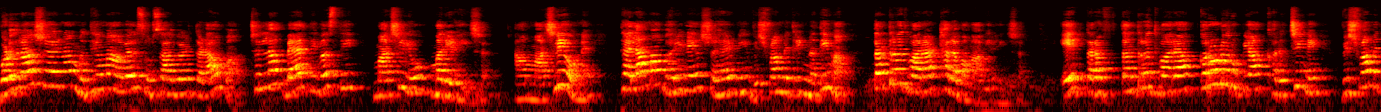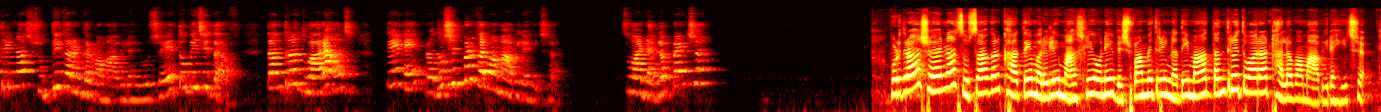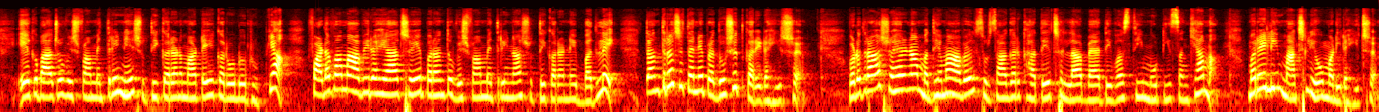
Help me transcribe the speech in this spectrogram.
વડોદરા શહેરના મધ્યમાં આવેલ સુરસાગર તળાવમાં છેલ્લા બે દિવસથી માછલીઓ મરી રહી છે. આ માછલીઓને થેલામાં ભરીને શહેરની વિશ્વામિત્રી નદીમાં તંત્ર દ્વારા ઠાલવવામાં આવી રહી છે. એક તરફ તંત્ર દ્વારા કરોડો રૂપિયા ખર્ચીને વિશ્વામિત્રીના શુદ્ધિકરણ કરવામાં આવી રહ્યું છે તો બીજી તરફ તંત્ર દ્વારા જ તેને પ્રદૂષિત પણ કરવામાં આવી રહી છે. શું આ ડેવલપમેન્ટ છે? વડોદરા શહેરના સુસાગર ખાતે મરેલી માછલીઓને વિશ્વામિત્રી નદીમાં તંત્ર દ્વારા ઠાલવવામાં આવી રહી છે. એક બાજુ વિશ્વામિત્રીને શુદ્ધિકરણ માટે કરોડો રૂપિયા ફાળવવામાં આવી રહ્યા છે, પરંતુ વિશ્વામિત્રીના શુદ્ધિકરણને બદલે તંત્ર જ તેને પ્રદૂષિત કરી રહી છે. વડોદરા શહેરના મધ્યમાં આવેલ સુરસાગર ખાતે છેલ્લા બે દિવસથી મોટી સંખ્યામાં મરેલી માછલીઓ મળી રહી છે.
